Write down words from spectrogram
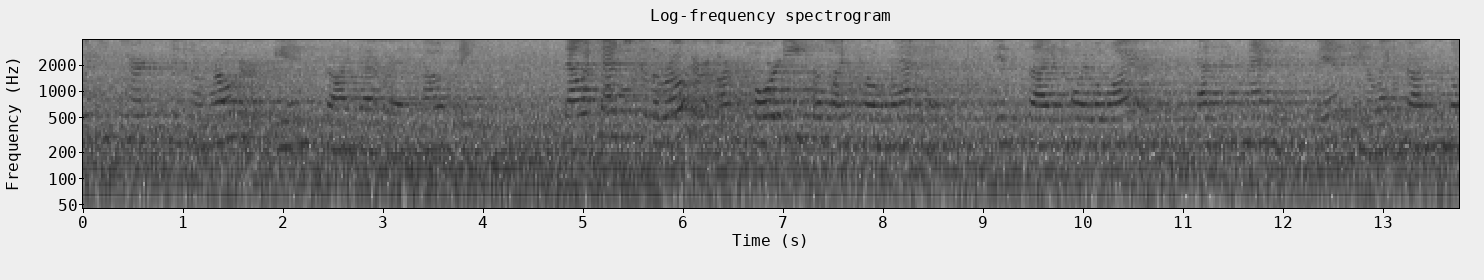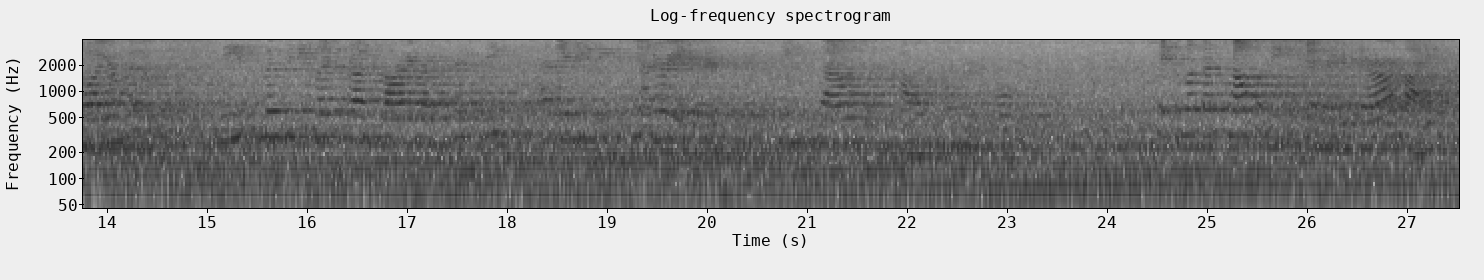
which in turn spins a rotor inside that red housing. Now attached to the rotor are 40 electromagnets inside a coil of wire. As these magnets spin, the electrons in the wire move. These moving electrons are electricity, and they need each generator at 16,500 volts. Take a look on top of each generator. There are lights.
